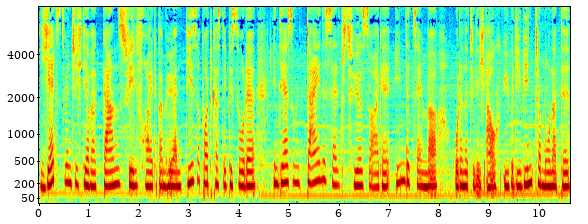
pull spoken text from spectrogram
Jetzt wünsche ich dir aber ganz viel Freude beim Hören dieser Podcast-Episode, in der es um deine Selbstfürsorge im Dezember oder natürlich auch über die Wintermonate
